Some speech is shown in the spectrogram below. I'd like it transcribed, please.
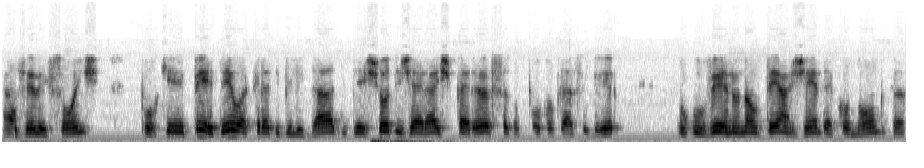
as eleições porque perdeu a credibilidade, deixou de gerar esperança no povo brasileiro. O governo não tem agenda econômica,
